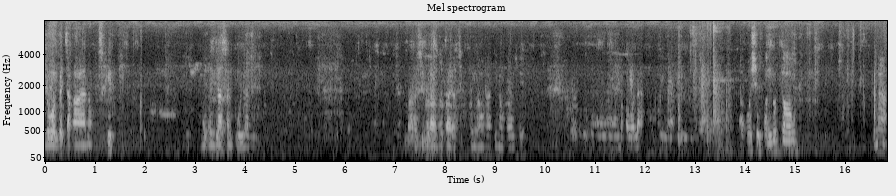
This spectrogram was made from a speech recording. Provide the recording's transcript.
luwag at saka ano, skip. May adjustment po yan. Para sigurado tayo, sikipin lang natin ng konti. Makawala. Tapos yung pandugtong, na.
